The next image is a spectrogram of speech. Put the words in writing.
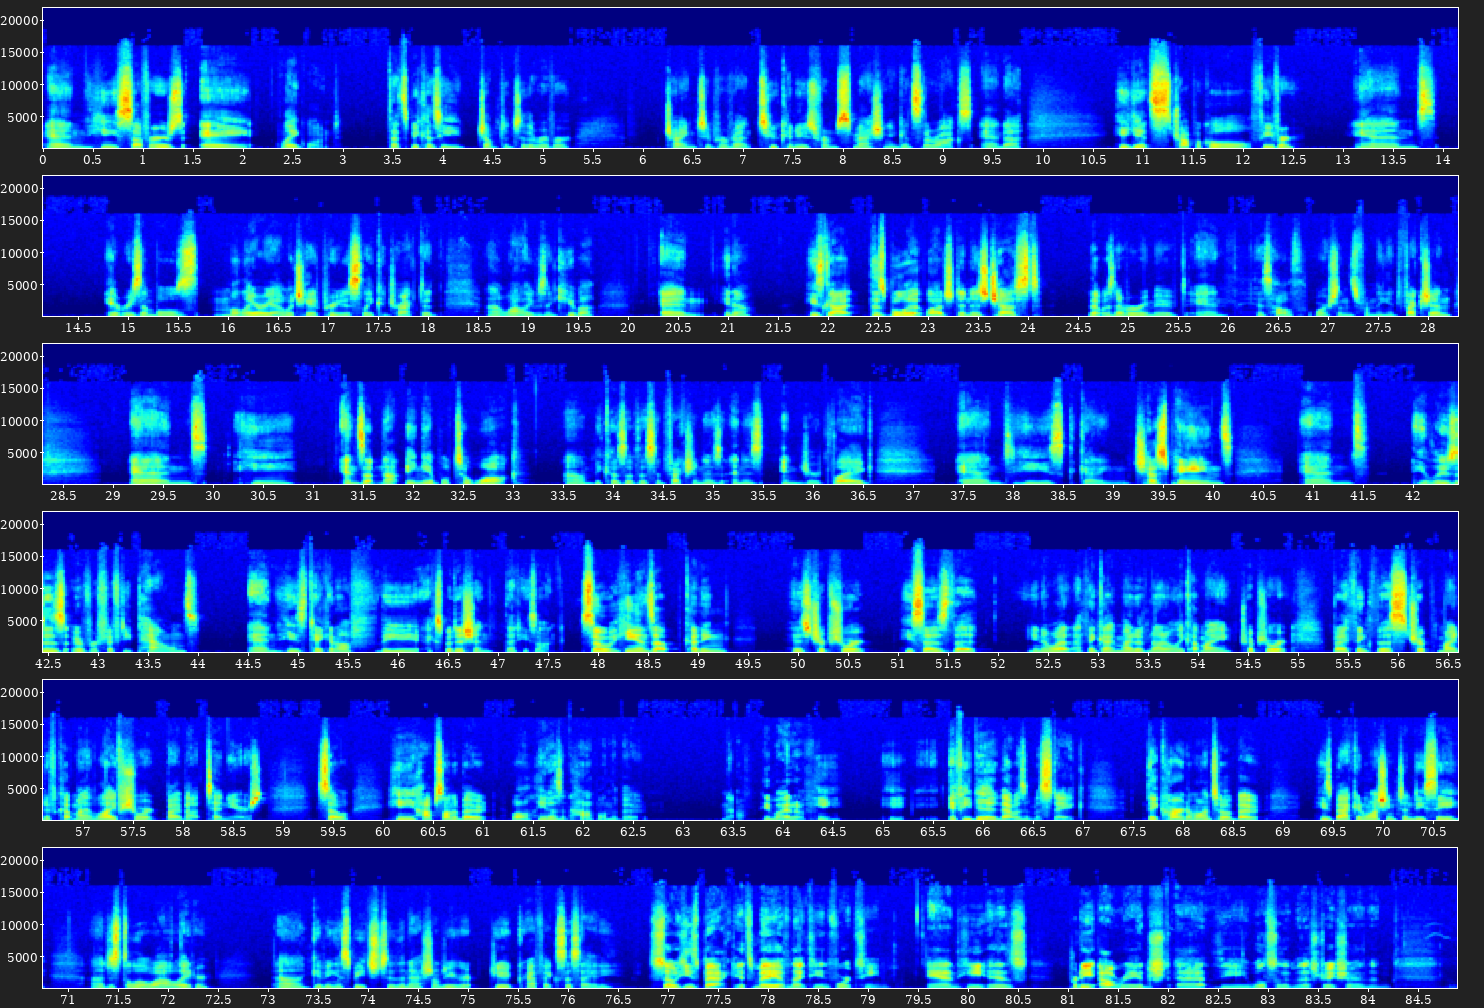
And he suffers a leg wound. That's because he jumped into the river trying to prevent two canoes from smashing against the rocks. And uh, he gets tropical fever and it resembles malaria, which he had previously contracted uh, while he was in Cuba. And, you know, he's got this bullet lodged in his chest that was never removed, and his health worsens from the infection. And he ends up not being able to walk um, because of this infection in his, in his injured leg. And he's getting chest pains, and he loses over 50 pounds and he's taken off the expedition that he's on. So he ends up cutting his trip short. He says that, you know what, I think I might have not only cut my trip short, but I think this trip might have cut my life short by about 10 years. So he hops on a boat. Well, he doesn't hop on the boat. No, He might have. he, he if he did, that was a mistake. They cart him onto a boat. He's back in Washington D.C. Uh, just a little while later, uh, giving a speech to the National Geogra- Geographic Society. So he's back. It's May of 1914, and he is pretty outraged at the Wilson administration and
